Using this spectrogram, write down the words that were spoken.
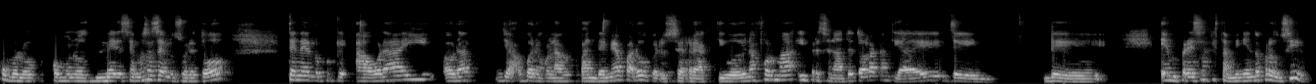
como, lo, como nos merecemos hacerlo, sobre todo tenerlo, porque ahora hay, ahora ya, bueno, con la pandemia paró, pero se reactivó de una forma impresionante toda la cantidad de, de, de empresas que están viniendo a producir.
